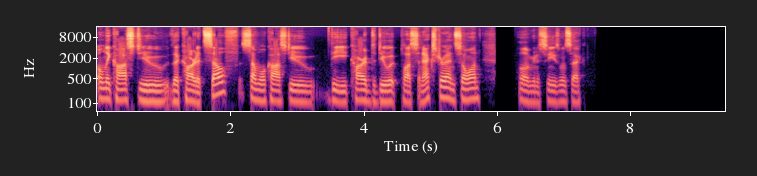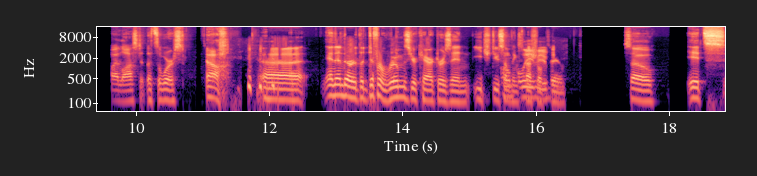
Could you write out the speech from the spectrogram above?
only cost you the card itself. Some will cost you the card to do it plus an extra, and so on. Oh, I'm gonna sneeze one sec. I lost it. That's the worst. Oh, uh, and then there are the different rooms your character is in. Each do something special you. too. So it's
